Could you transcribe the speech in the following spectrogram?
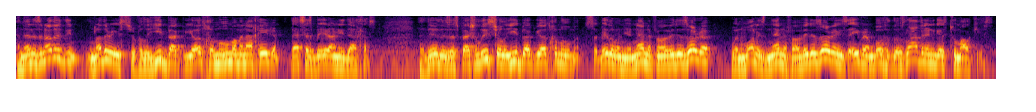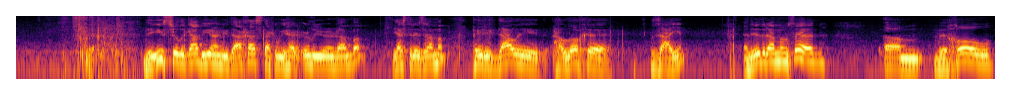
And then there's another another Isser, v'leyidbach b'yotcha me'uma min achirim. That says Be'ir Anidachas there there's a special Isra Yidbak B'yad Chamuma. So when you're Nana from Avodah Zarah, when one is Nana from Avodah Zarah, he's Aver in both of those Lavin and gets two Malkis. Yeah. The Isra Legabi Yer Nidachas, that we had earlier in Rambam, yesterday's Rambam, Perik Dalid Haloche Zayin, and the other Rambam said, um, V'chol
